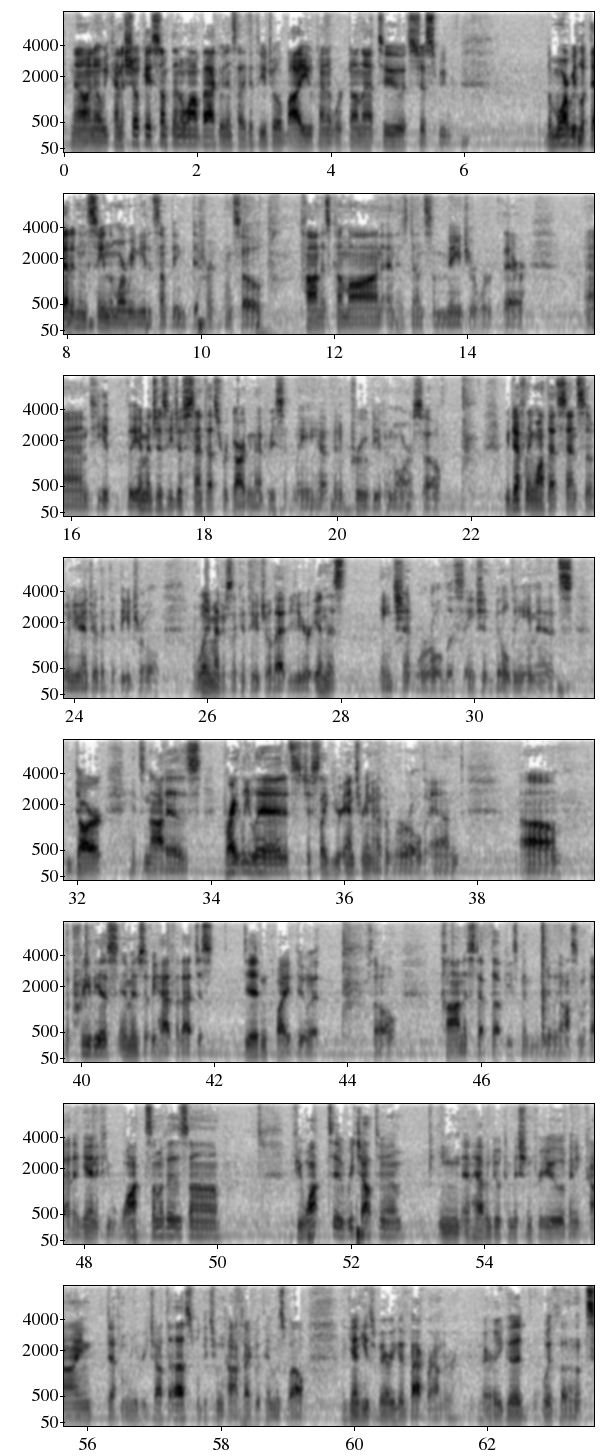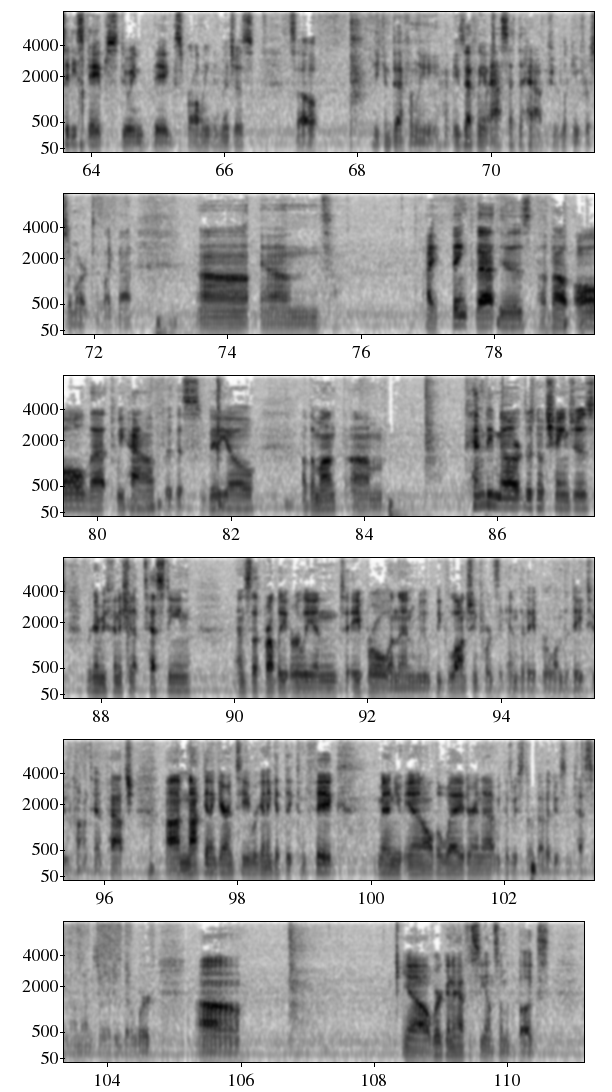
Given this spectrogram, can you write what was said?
Now, I know we kind of showcased something a while back an inside cathedral. Bayou kind of worked on that too. It's just we, the more we looked at it in the scene, the more we needed something different. And so Khan has come on and has done some major work there. And he the images he just sent us regarding that recently have been improved even more. So we definitely want that sense of when you enter the cathedral, William enters the cathedral, that you're in this ancient world, this ancient building, and it's dark. It's not as brightly lit. It's just like you're entering another world, and Um, the previous image that we had for that just didn't quite do it. So Khan has stepped up. He's been really awesome with that. And again, if you want some of his, uh, if you want to reach out to him and, have him do a commission for you of any kind, definitely reach out to us. We'll get you in contact with him as well. Again, he's a very good backgrounder. Very good with uh, cityscapes, doing big sprawling images. So he can definitely, he's definitely an asset to have if you're looking for some art like that. Uh, and I think that is about all that we have for this video of the month. Um, pending no, there's no changes. We're going to be finishing up testing and stuff probably early into April, and then we'll be launching towards the end of April on the day two content patch. I'm not going to guarantee we're going to get the config menu in all the way during that because we still got to do some testing on that. We still got to do a bit of work. Uh, yeah, we're going to have to see on some of the bugs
